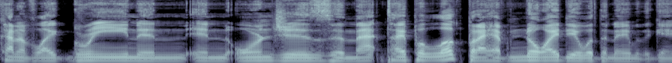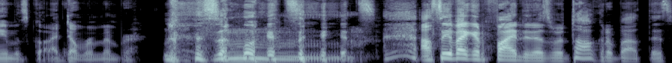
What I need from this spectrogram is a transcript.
kind of like green and, and oranges and that type of look. But I have no idea what the name of the game is called. I don't remember. so Mm. it's I'll see if I can find it as we're talking about this.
